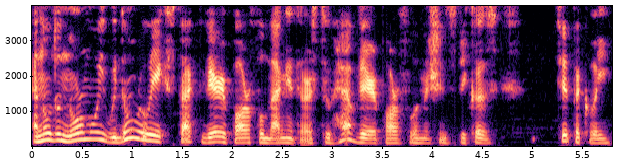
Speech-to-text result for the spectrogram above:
And although normally we don't really expect very powerful magnetars to have very powerful emissions because typically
